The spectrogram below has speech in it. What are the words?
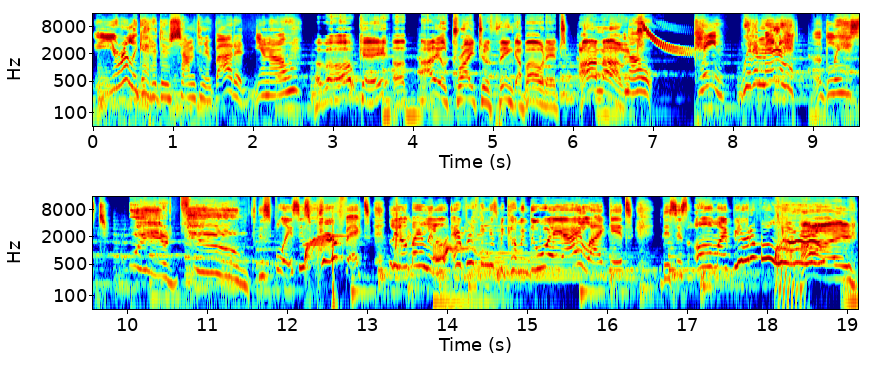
You really gotta do something about it, you know? Uh, okay, uh, I'll try to think about it. I'm out. No. Caine, wait a minute, at least. We're doomed! This place is perfect. Little by little, everything is becoming the way I like it. This is all my beautiful world. Hi,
